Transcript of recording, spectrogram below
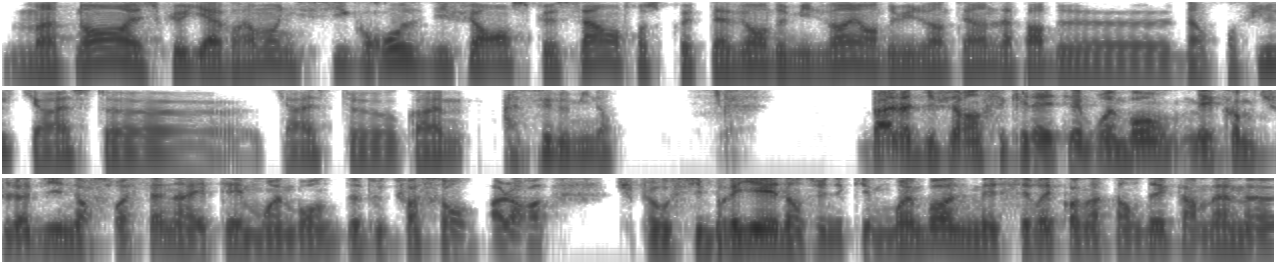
Maintenant, est-ce qu'il y a vraiment une si grosse différence que ça entre ce que tu as vu en 2020 et en 2021 de la part d'un profil qui reste, euh, qui reste euh, quand même assez dominant? Bah, la différence, c'est qu'il a été moins bon. Mais comme tu l'as dit, Northwestern a été moins bon de toute façon. Alors, tu peux aussi briller dans une équipe moins bonne, mais c'est vrai qu'on attendait quand même euh,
